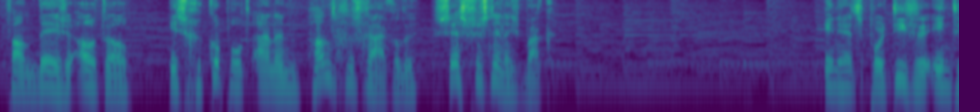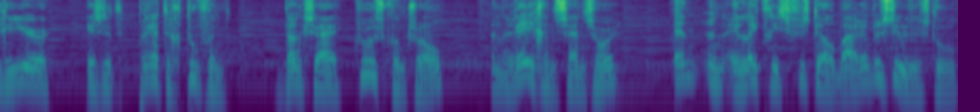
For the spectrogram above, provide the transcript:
van deze auto is gekoppeld aan een handgeschakelde 6-versnellingsbak. In het sportieve interieur is het prettig toeven dankzij cruise control, een regensensor en een elektrisch verstelbare bestuurdersstoel.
